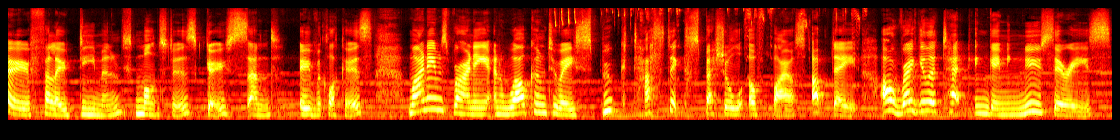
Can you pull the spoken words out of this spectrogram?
Hello, fellow demons, monsters, ghosts, and overclockers. My name's Briony, and welcome to a spooktastic special of BIOS Update, our regular tech and gaming news series.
